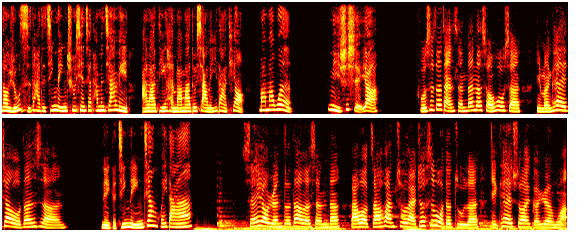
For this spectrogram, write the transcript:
到如此大的精灵出现在他们家里，阿拉丁和妈妈都吓了一大跳。妈妈问：“你是谁呀？”“我是这盏神灯的守护神，你们可以叫我灯神。”那个精灵这样回答。谁有人得到了神灯，把我召唤出来，就是我的主人。你可以说一个愿望。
